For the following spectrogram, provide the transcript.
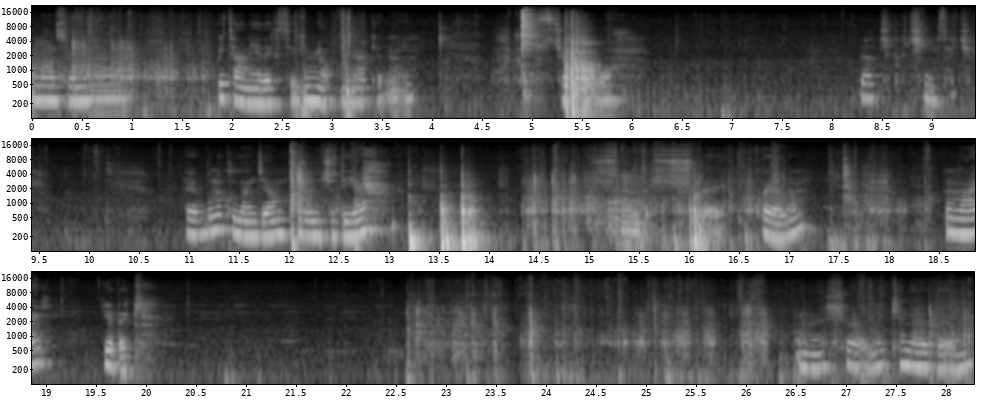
Ondan sonra bir tane yedek silgim yok merak etmeyin. Çok sıcak hava. Birazcık açayım saçımı. Ee, bunu kullanacağım turuncu diye. Şimdi şuraya koyalım. Bunlar yedek. Bunu şöyle kenara koyalım.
